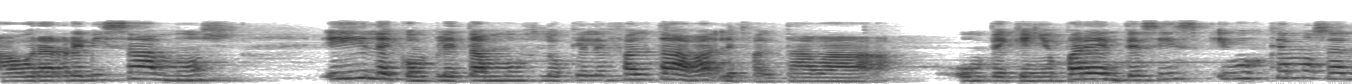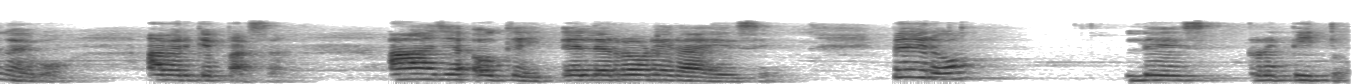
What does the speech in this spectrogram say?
Ahora revisamos y le completamos lo que le faltaba. Le faltaba un pequeño paréntesis y busquemos de nuevo a ver qué pasa. Ah, ya, ok, el error era ese. Pero les repito,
